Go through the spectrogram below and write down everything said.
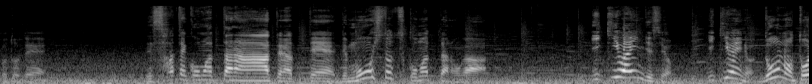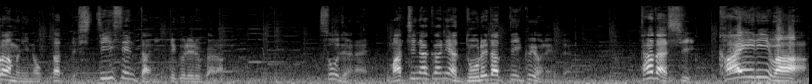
ことで。でさて困ったなーってなってでもう一つ困ったのが行きはいいんですよ。行きはいいの。どのトラムに乗ったってシティセンターに行ってくれるから。そうじゃない？街中にはどれだって行くよねみたいな。ただし帰りは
